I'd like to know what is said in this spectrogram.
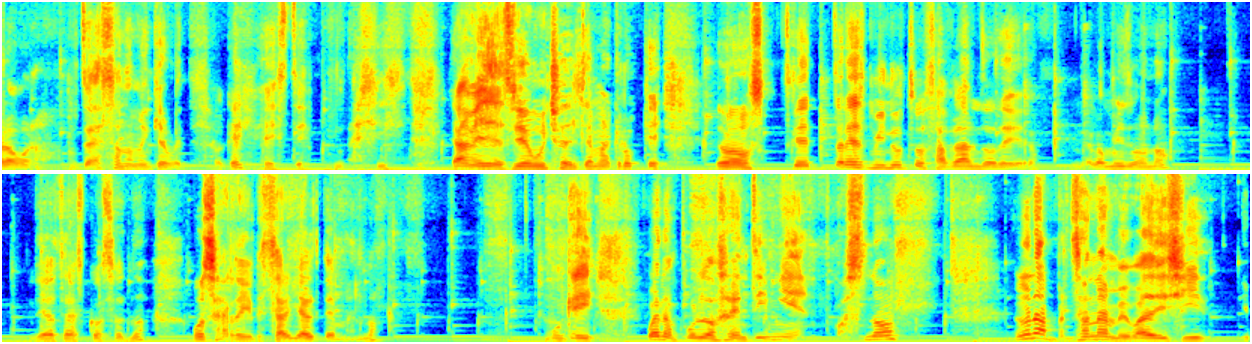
Pero bueno, de eso no me quiero meter, ¿ok? Este, ya me desvié mucho del tema. Creo que llevamos tres minutos hablando de, lo mismo, ¿no? De otras cosas, ¿no? Vamos a regresar ya al tema, ¿no? Ok, bueno, pues los sentimientos, ¿no? Una persona me va a decir, y,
